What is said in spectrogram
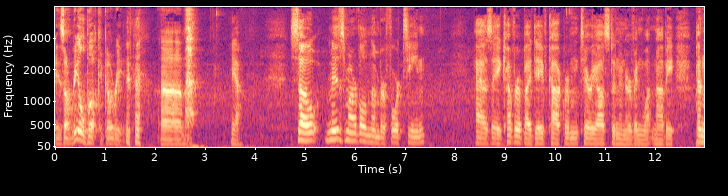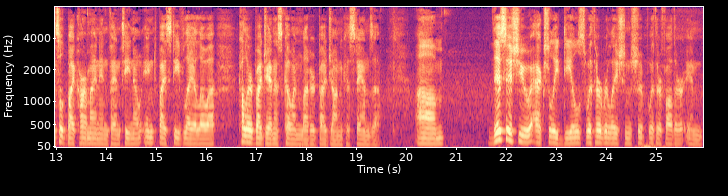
is a real book. Go read it. um, Yeah. So Ms. Marvel number 14 has a cover by Dave Cockrum, Terry Austin, and Irving Watanabe, penciled by Carmine Infantino, inked by Steve Leialoha, colored by Janice Cohen, lettered by John Costanza. Um, this issue actually deals with her relationship with her father in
